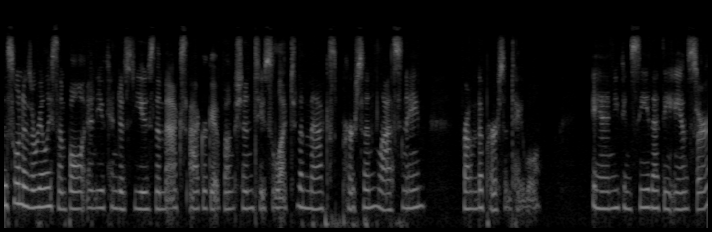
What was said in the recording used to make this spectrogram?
This one is really simple and you can just use the max aggregate function to select the max person last name from the person table. And you can see that the answer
